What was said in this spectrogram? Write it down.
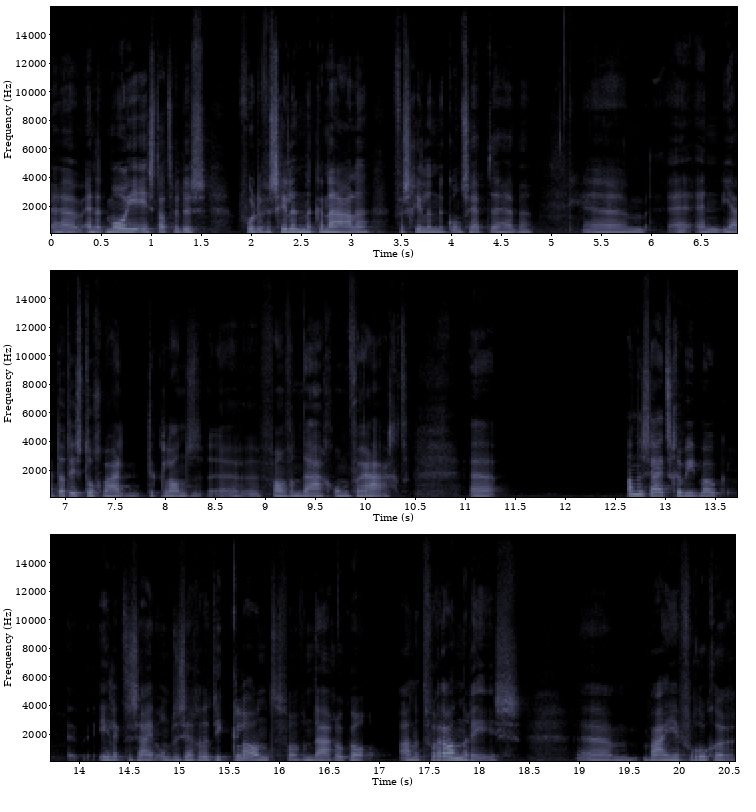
Uh, en het mooie is dat we dus voor de verschillende kanalen verschillende concepten hebben. Um, en ja, dat is toch waar de klant van vandaag om vraagt. Anderzijds gebied me ook eerlijk te zijn om te zeggen dat die klant van vandaag ook wel aan het veranderen is. Um, waar je vroeger,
